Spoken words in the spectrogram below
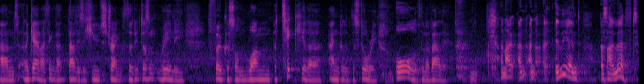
And, and again, I think that that is a huge strength, that it doesn't really focus on one particular angle of the story. All of them are valid. And, I, and, and uh, in the end, as I left,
